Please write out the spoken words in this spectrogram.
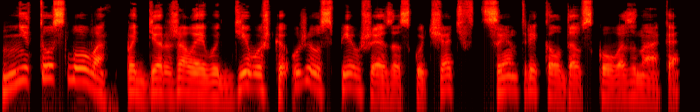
«Не то слово», – поддержала его девушка, уже успевшая заскучать в центре колдовского знака.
